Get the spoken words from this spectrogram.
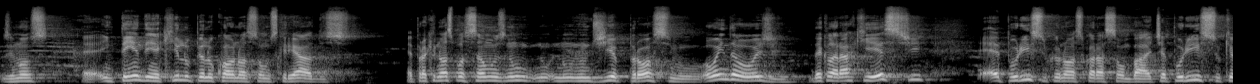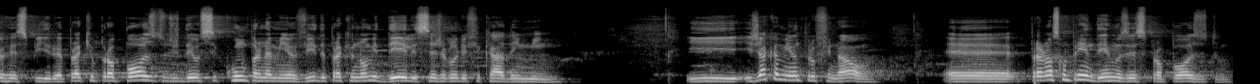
Os irmãos é, entendem aquilo pelo qual nós somos criados? é para que nós possamos, num, num, num, dia próximo, ou ainda hoje, declarar que este é por isso que o nosso coração bate, é por isso que eu respiro, é para que o propósito de Deus se cumpra na minha vida, para que o nome dele seja glorificado em mim. E, e já caminhando para o final, é, para nós compreendermos esse propósito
